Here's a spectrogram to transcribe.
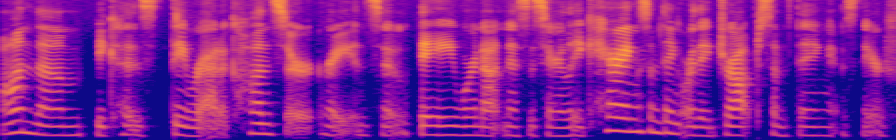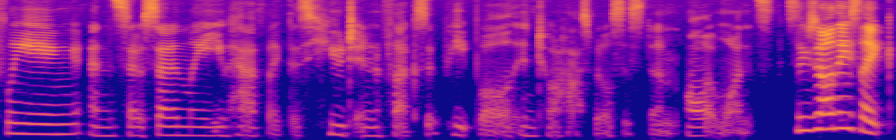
on them because they were at a concert right? And so they were not necessarily carrying something or they dropped something as they're fleeing. And so suddenly you have like this huge influx of people into a hospital system all at once. So there's all these like like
